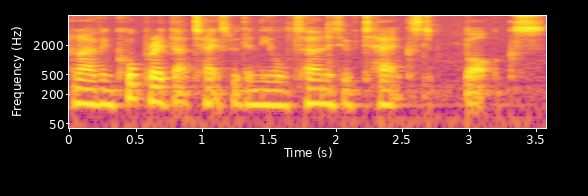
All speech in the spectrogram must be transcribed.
and I've incorporated that text within the alternative text box.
